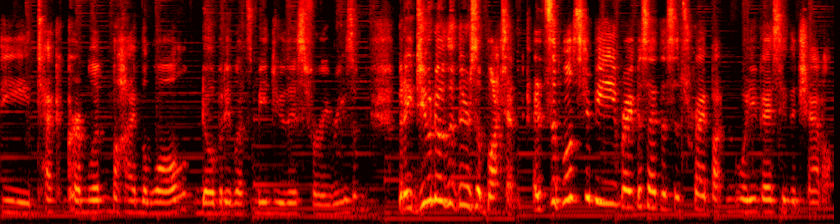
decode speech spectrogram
the tech gremlin behind the wall. Nobody lets me do this for a reason. But I do know that there's a button. It's supposed to be right beside the subscribe button when you guys see the channel.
